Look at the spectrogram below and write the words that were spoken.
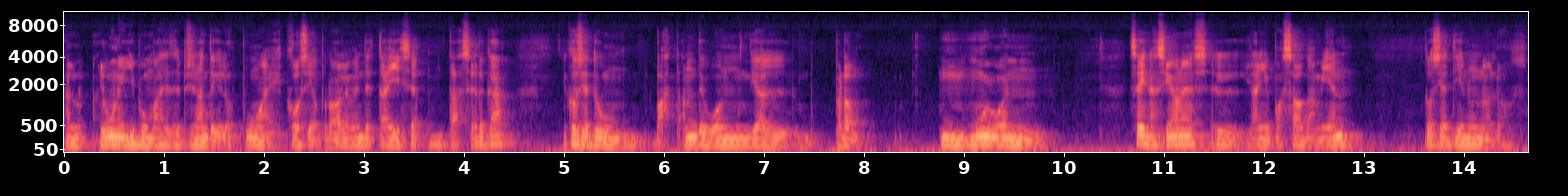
algún equipo más decepcionante que los Pumas, Escocia probablemente está ahí, está cerca. Escocia tuvo un bastante buen mundial, perdón, muy buen Seis Naciones el año pasado también. Escocia tiene uno de los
